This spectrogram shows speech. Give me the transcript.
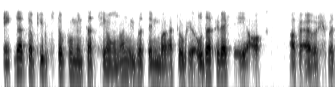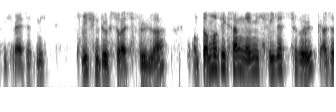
Ständer, da gibt es Dokumentationen über den Moratoglu oder vielleicht eh auch auf Eurosport, ich weiß es nicht, zwischendurch so als Füller. Und da muss ich sagen, nehme ich vieles zurück. Also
